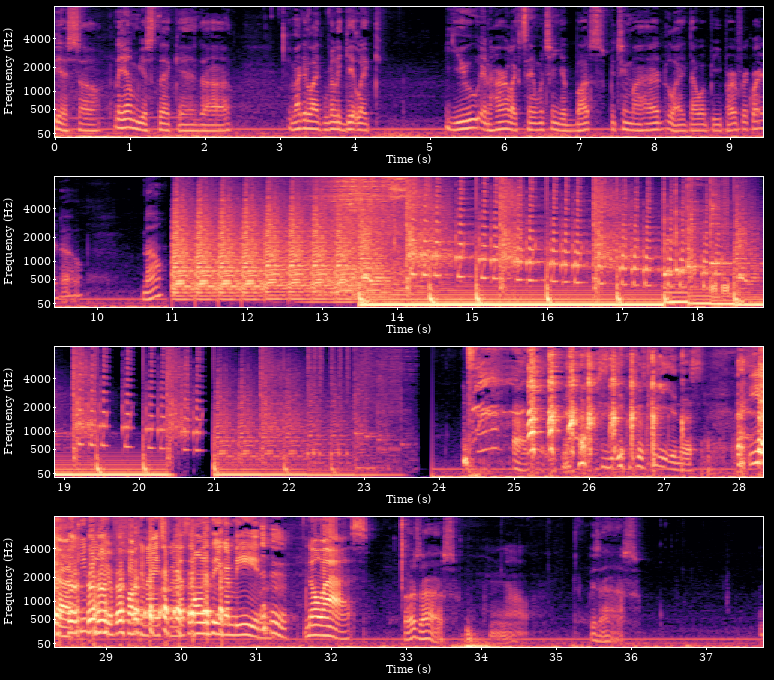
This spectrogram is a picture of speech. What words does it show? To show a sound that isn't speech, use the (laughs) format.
Yeah, so Naomi is thick, and uh, if I could like really get like you and her like sandwiching your butts between my head, like that would be perfect right now. No? (laughs) (laughs) Just keep eating this. Yeah, keep eating your fucking ice cream. That's the only thing you're gonna be eating. No ass. Where's ass? No. His ass.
